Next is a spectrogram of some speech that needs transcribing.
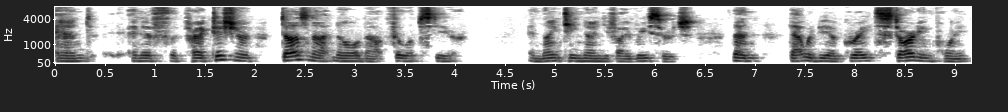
And, and if the practitioner does not know about Philip Steer and 1995 research, then that would be a great starting point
